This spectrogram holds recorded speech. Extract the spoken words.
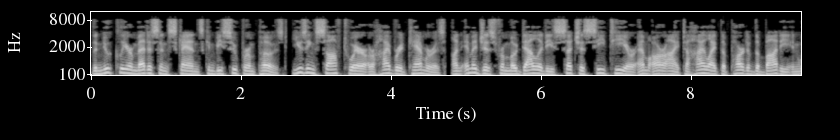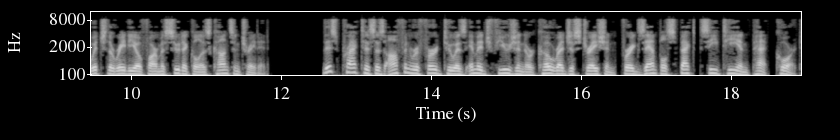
the nuclear medicine scans can be superimposed, using software or hybrid cameras, on images from modalities such as CT or MRI to highlight the part of the body in which the radiopharmaceutical is concentrated. This practice is often referred to as image fusion or co-registration, for example SPECT, CT and PET, CORT.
